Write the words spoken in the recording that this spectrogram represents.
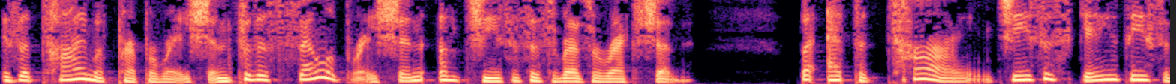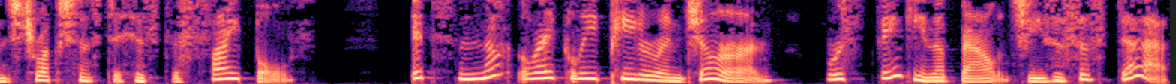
is a time of preparation for the celebration of Jesus' resurrection. But at the time Jesus gave these instructions to his disciples, it's not likely Peter and John were thinking about Jesus' death.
